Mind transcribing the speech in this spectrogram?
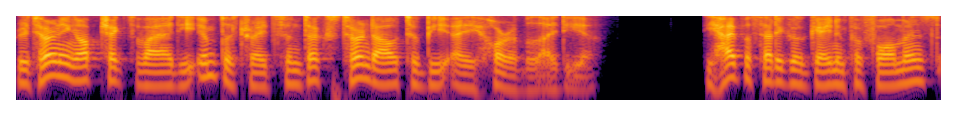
Returning objects via the impl trait syntax turned out to be a horrible idea. The hypothetical gain in performance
